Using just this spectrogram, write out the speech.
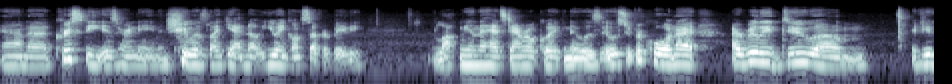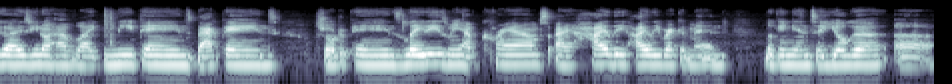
And uh, Christy is her name, and she was like, "Yeah, no, you ain't gonna suffer, baby." Lock me in the headstand real quick, and it was it was super cool. And I I really do. Um, if you guys you know have like knee pains, back pains, shoulder pains, ladies when you have cramps, I highly highly recommend looking into yoga. Uh,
